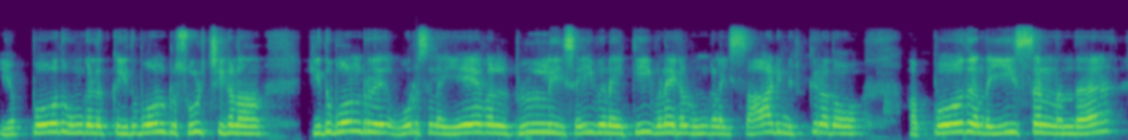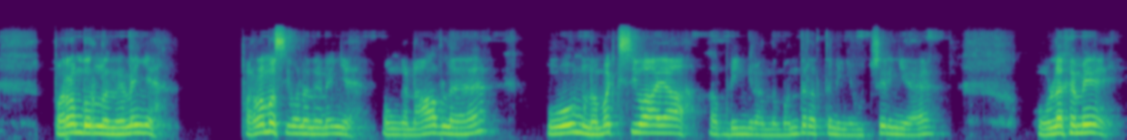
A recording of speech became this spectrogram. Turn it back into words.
எப்போது உங்களுக்கு இது போன்று சூழ்ச்சிகளும் இது போன்று ஒரு சில ஏவல் புள்ளி செய்வினை தீவினைகள் உங்களை சாடி நிற்கிறதோ அப்போது அந்த ஈசன் அந்த பரம்பொருளை நினைங்க. பரமசிவனை நினைங்க. உங்கள் நாவில் ஓம் நமக் சிவாயா அப்படிங்கிற அந்த மந்திரத்தை நீங்கள் உச்சரிங்க. உலகமே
